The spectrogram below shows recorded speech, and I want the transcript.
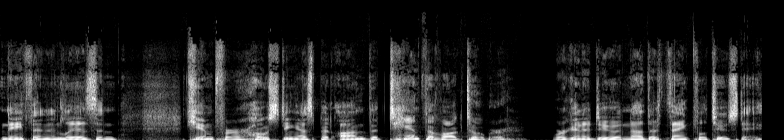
Nathan and Liz and Kim for hosting us. But on the 10th of October, we're going to do another Thankful Tuesday.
